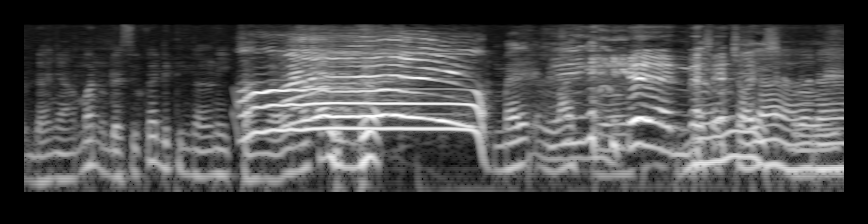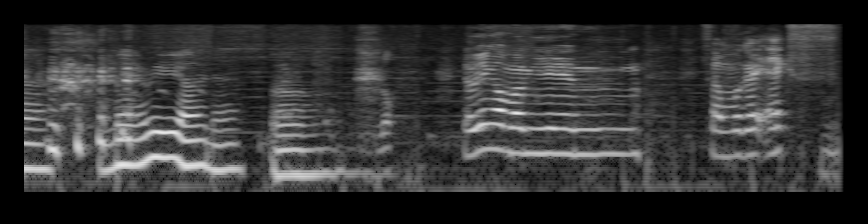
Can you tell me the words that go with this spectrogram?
udah nyaman, udah suka ditinggal nikah. oh married life bro choice, bro. Mariana, Mariana. Oh. Tapi ngomongin Samurai X,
